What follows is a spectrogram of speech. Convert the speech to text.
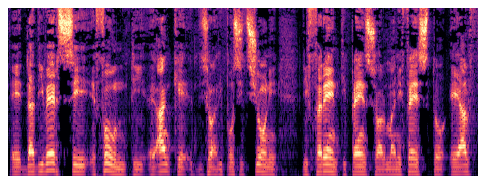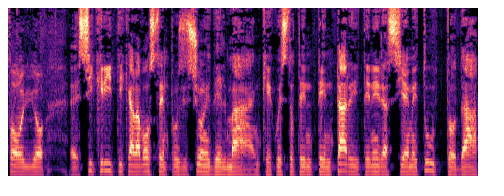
e da diverse fonti, eh, anche insomma, di posizioni differenti, penso al manifesto e al foglio, eh, si critica la vostra imposizione del ma anche, questo ten- tentare di tenere assieme tutto da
